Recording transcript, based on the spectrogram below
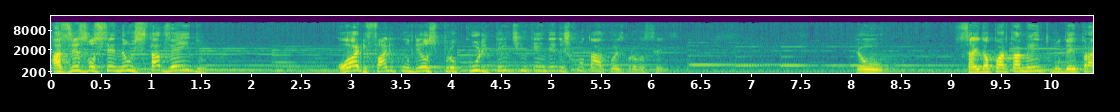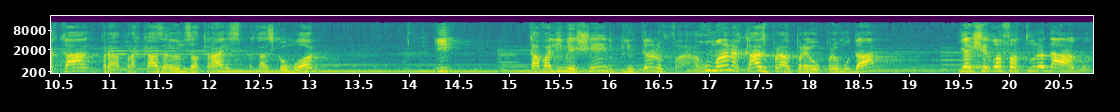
Às vezes você não está vendo. Ore, fale com Deus, procure, tente entender. Deixa eu contar uma coisa para vocês. Eu saí do apartamento, mudei para cá, para casa anos atrás, para casa que eu moro. E estava ali mexendo, pintando, arrumando a casa para eu, eu mudar. E aí chegou a fatura da água.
